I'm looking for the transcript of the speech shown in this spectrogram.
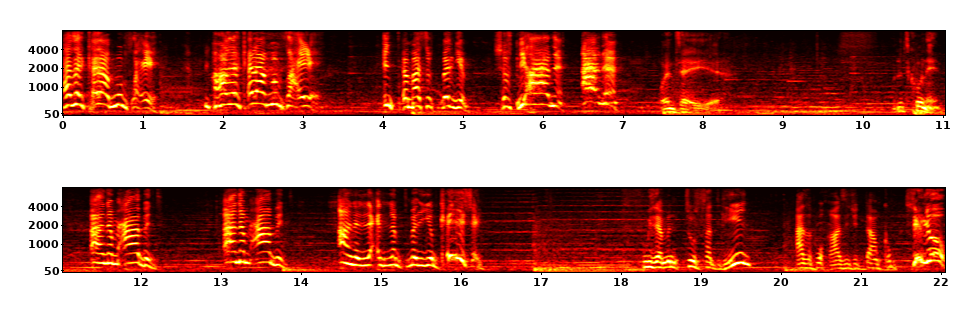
هذا الكلام مو صحيح. هذا الكلام مو صحيح. أنت ما شفت مريم. شفتني أنا. أنا. وأنت اللي تكونين أنا معابد. أنا معابد. أنا اللي علمت مريم كل شيء. وإذا ما أنتم صادقين هذا هو غازي قدامكم. سألوه.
